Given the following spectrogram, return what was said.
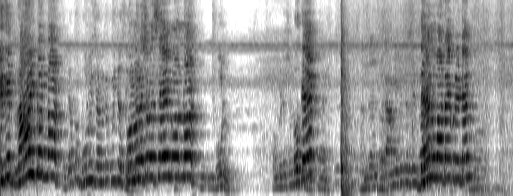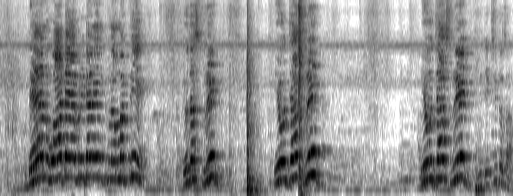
Is it right or not? এটা তো ভুল হয়েছে আমি তো কইতাছি Combination is same or not? ভুল কম্পিটিশন Okay. আমি কইতাছি Then what I have written? Then what I have written in number three? You just read. You just read. You just read. আমি দেখছি তো sir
